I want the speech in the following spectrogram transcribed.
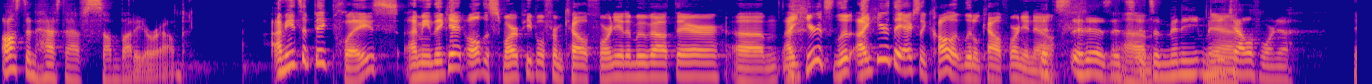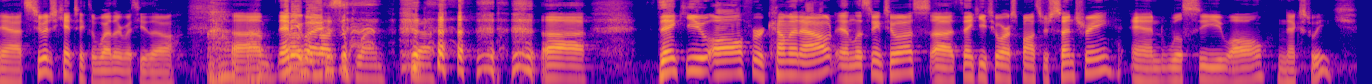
Austin has to have somebody around. I mean, it's a big place. I mean, they get all the smart people from California to move out there. Um, I hear it's. Lit I hear they actually call it Little California now. It's it is. It's it's a mini mini Um, yeah. California. yeah, it's too bad you can't take the weather with you though. Um, I would not anyways. Yeah. uh, thank you all for coming out and listening to us. Uh, thank you to our sponsor, Sentry, and we'll see you all next week.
